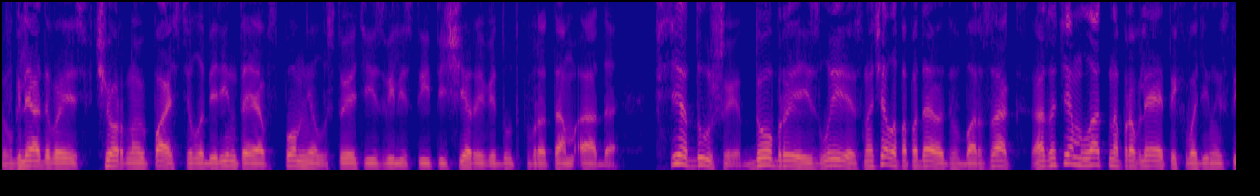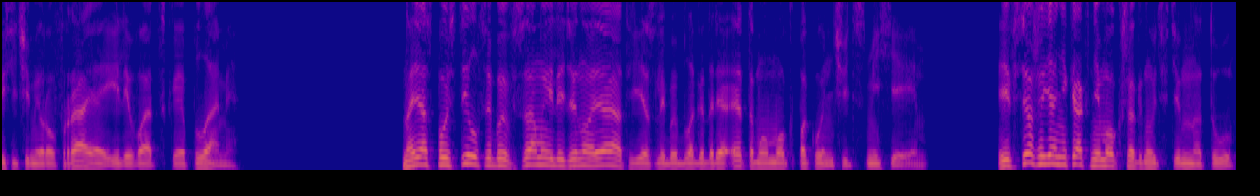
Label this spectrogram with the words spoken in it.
Вглядываясь в черную пасть лабиринта, я вспомнил, что эти извилистые пещеры ведут к вратам ада. Все души, добрые и злые, сначала попадают в барзак, а затем лад направляет их в один из тысячи миров рая или в адское пламя. Но я спустился бы в самый ледяной ад, если бы благодаря этому мог покончить с Михеем. И все же я никак не мог шагнуть в темноту.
